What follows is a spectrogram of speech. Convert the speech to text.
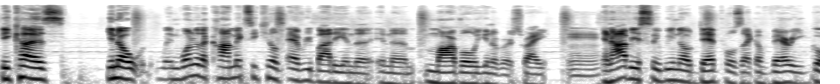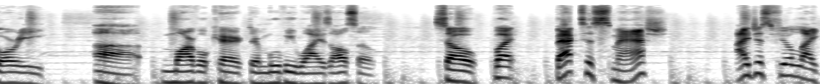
because you know in one of the comics he kills everybody in the in the Marvel universe right Mhm. and obviously we know Deadpool's like a very gory uh Marvel character movie wise also so but back to Smash I just feel like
